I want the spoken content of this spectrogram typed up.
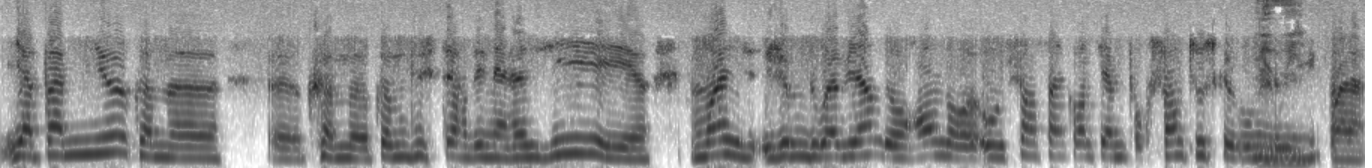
y a pas mieux comme, euh, euh, comme, comme booster d'énergie, et euh, moi, je me dois bien de rendre au 150e pourcent tout ce que vous me oui. donnez. Voilà.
